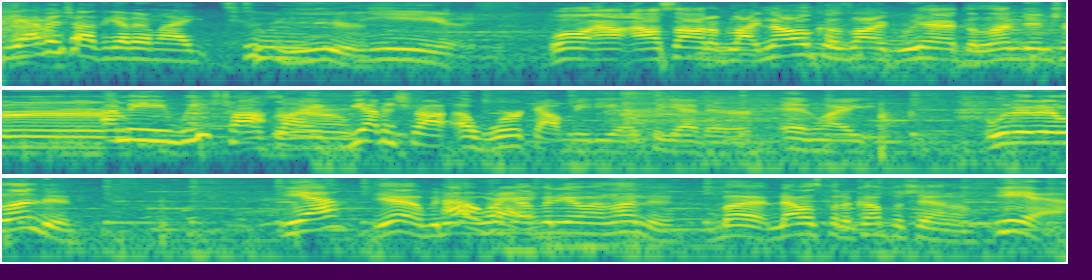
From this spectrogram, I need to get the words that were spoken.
We haven't shot together in like two, Two years. years. Well, outside of like, no, because like we had the London trip. I mean, we've shot like we haven't shot a workout video together and like, we did it in London. yeah? Yeah, we did a workout video in London, but that was for the couple channel. Yeah.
